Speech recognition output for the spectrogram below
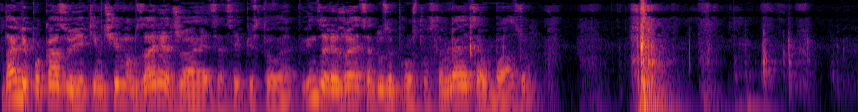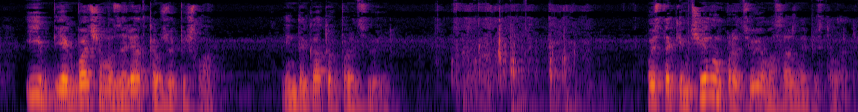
Далі показую, яким чином заряджається цей пістолет. Він заряджається дуже просто, вставляється в базу. І, як бачимо, зарядка вже пішла. Індикатор працює. Ось таким чином працює масажний пістолет.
